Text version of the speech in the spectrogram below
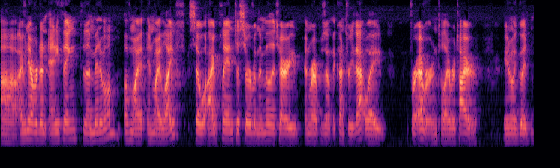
uh, I've never done anything to the minimum of my in my life. So I plan to serve in the military and represent the country that way forever until I retired. You know, a good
